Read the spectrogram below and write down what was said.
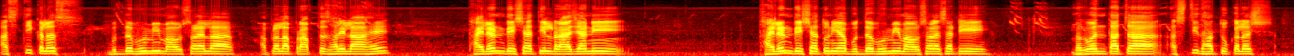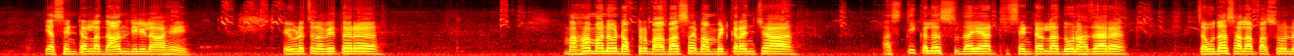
अस्थिकलश बुद्धभूमी मावसाळ्याला आपल्याला प्राप्त झालेला आहे. थायलंड देशातील राजाने थायलंड देशातून या बुद्धभूमी मावसाळ्यासाठी भगवंताचा अस्थिधातू कलश या सेंटरला दान दिलेला आहे. एवढंच नव्हे तर महामानव डॉक्टर बाबासाहेब आंबेडकरांच्या अस्थिकलशसुद्धा या सेंटरला दोन हजार चौदा सालापासून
